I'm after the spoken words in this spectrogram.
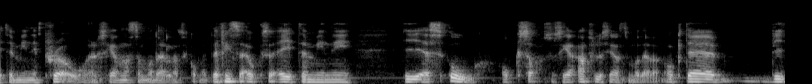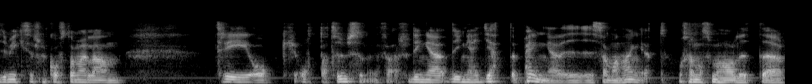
ATEM Mini Pro är den senaste modellen som kommit. Det finns också ATEM Mini ISO också, så absolut senaste modellen. Och det är videomixer som kostar mellan 3 och 8 000 ungefär. Så det är inga, det är inga jättepengar i, i sammanhanget. Och sen måste man ha lite,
